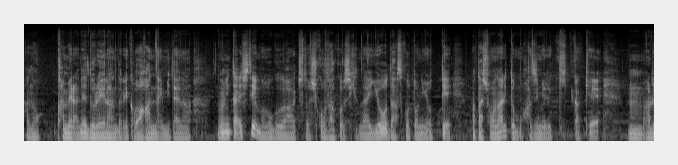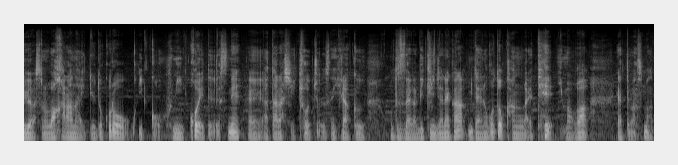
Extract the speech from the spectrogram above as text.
あのカメラね、どれ選んだらいいかわかんないみたいなのに対して、まあ、僕がちょっと試行錯誤してきた内容を出すことによって、まあ、多少なりとも始めるきっかけ、うん、あるいはその分からないというところを一個踏み越えてですね、えー、新しい境地をですね、開くお手伝いができるんじゃないかな、みたいなことを考えて、今はやってます。まあ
